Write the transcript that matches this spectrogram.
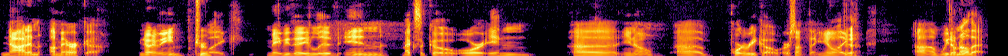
not in America. You know what I mean? True. Like maybe they live in Mexico or in uh, you know, uh, Puerto Rico or something. You know, like Yeah. um, we don't know that.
